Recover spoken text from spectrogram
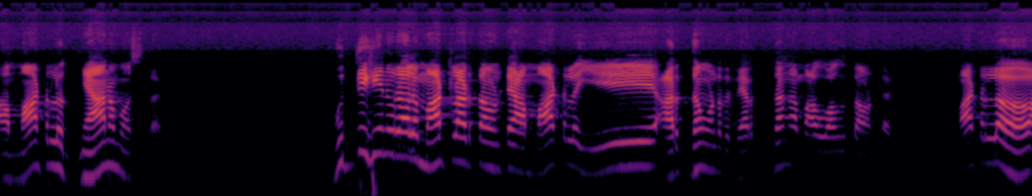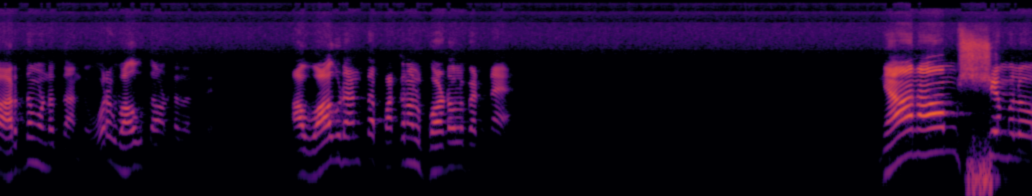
ఆ మాటలో జ్ఞానం వస్తారు బుద్ధిహీనురాలు మాట్లాడుతూ ఉంటే ఆ మాటలో ఏ అర్థం ఉండదు వ్యర్థంగా మా వాగుతూ ఉంటుంది. మాటల్లో అర్థం ఉండదు దాంట్లో ఊరకు వాగుతూ ఉంటుంది అంతే. ఆ వాగుడంతా పక్కన గొడవలు పెట్టనే. జ్ఞానాంశములో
